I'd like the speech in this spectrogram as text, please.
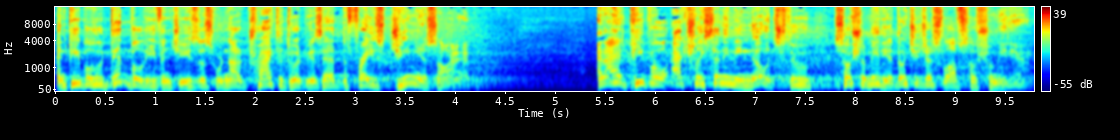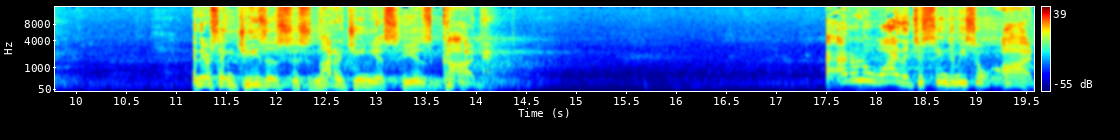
And people who did believe in Jesus were not attracted to it because it had the phrase genius on it. And I had people actually sending me notes through social media. Don't you just love social media? And they were saying, Jesus is not a genius, he is God. I don't know why that just seemed to me so odd.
